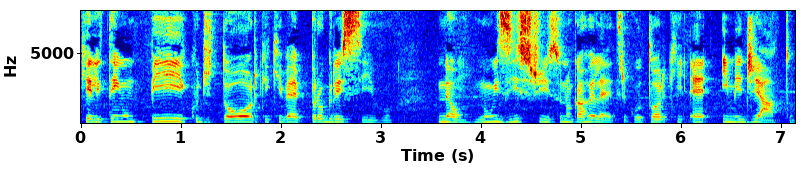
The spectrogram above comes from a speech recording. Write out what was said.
que ele tem um pico de torque que é progressivo. Não, não existe isso no carro elétrico. O torque é imediato.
